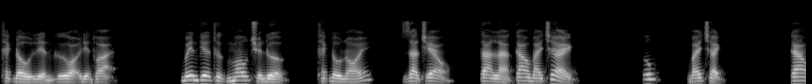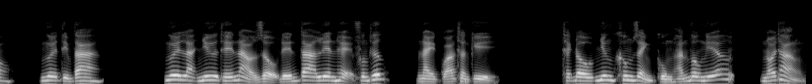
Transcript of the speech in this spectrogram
thạch đầu liền cứ gọi điện thoại. Bên kia thực mau truyền được, thạch đầu nói, ra trèo, ta là Cao Bái Trạch. Úc, Bái Trạch. Cao, ngươi tìm ta. Ngươi lại như thế nào dậu đến ta liên hệ phương thức, này quá thần kỳ. Thạch đầu nhưng không rảnh cùng hắn vô nghĩa, nói thẳng,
